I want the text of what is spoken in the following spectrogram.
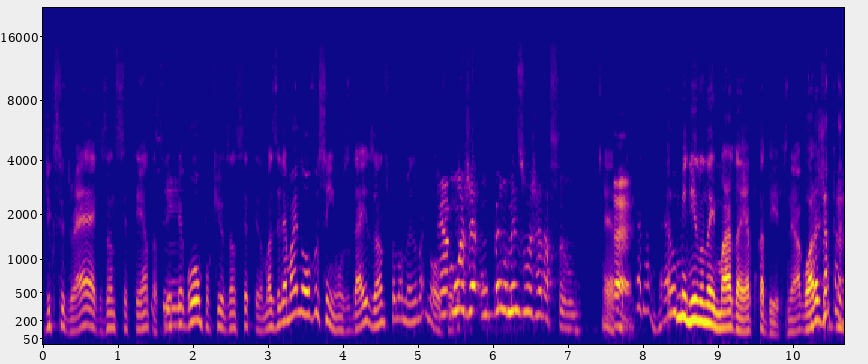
Dixie Drag, os anos 70. Assim, ele pegou um pouquinho os anos 70, mas ele é mais novo, sim, uns 10 anos pelo menos mais novo. É uma, um, pelo menos uma geração. É, é. Era, era, o menino Neymar da época deles, né? Agora já tá,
